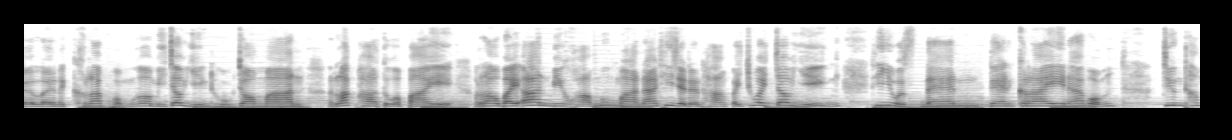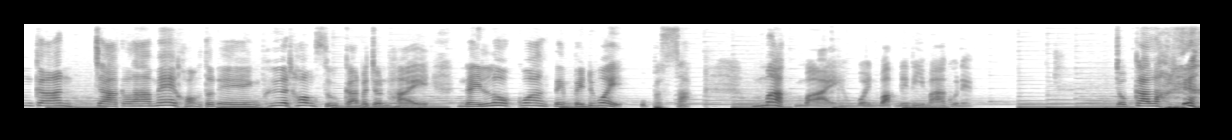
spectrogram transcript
ๆเลยนะครับ ผมก็มีเจ้าหญิงถูกจอมมารลักพาตัวไป เราไบอันมีความมุ่งมานะที่จะเดินทางไปช่วยเจ้าหญิง ที่อยู่แดนแดนไกลนะครับผมจึงทำการจากลาแม่ของตนเองเพื่อท่องสู่การประจนภัย ในโลกกว้างเต็มไปด้วยอุปสรรค มากมายเว้นวักได้ดีมากกูเนี่ย จบการเล่าเรื่อง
